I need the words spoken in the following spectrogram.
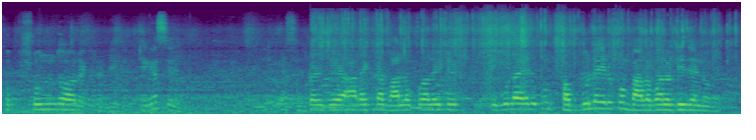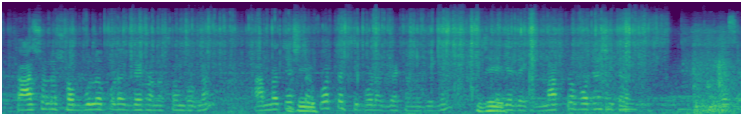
খুব সুন্দর একটা ডিজাইন ঠিক আছে? যে আরেকটা ভালো কোয়ালিটির এগুলো এরকম সবগুলো এরকম ভালো ভালো ডিজাইন হবে। তো আসলে সবগুলো প্রোডাক্ট দেখানো সম্ভব না। আমরা চেষ্টা করতেছি প্রোডাক্ট দেখানোর জন্য। এই যে দেখেন মাত্র পঁচাশি টাকা। ঠিক আছে?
